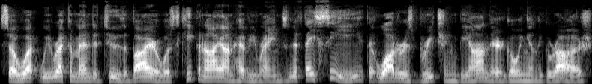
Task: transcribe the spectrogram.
So, what we recommended to the buyer was to keep an eye on heavy rains, and if they see that water is breaching beyond there going in the garage,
